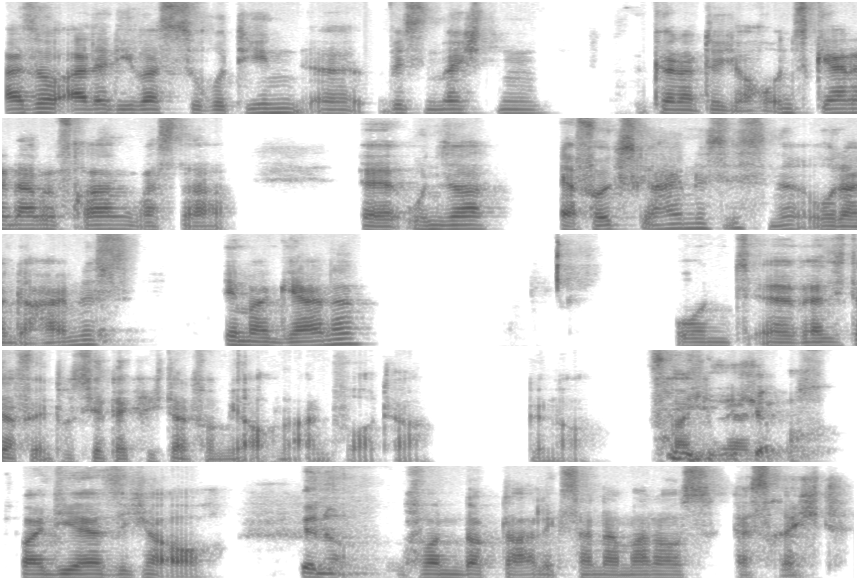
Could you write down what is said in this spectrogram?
Also alle, die was zu Routinen äh, wissen möchten, können natürlich auch uns gerne da befragen, was da äh, unser Erfolgsgeheimnis ist ne? oder Geheimnis. Immer gerne. Und äh, wer sich dafür interessiert, der kriegt dann von mir auch eine Antwort. Ja, genau. Bei dir, sicher auch. bei dir sicher auch. Genau. Von Dr. Alexander Manaus erst recht.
